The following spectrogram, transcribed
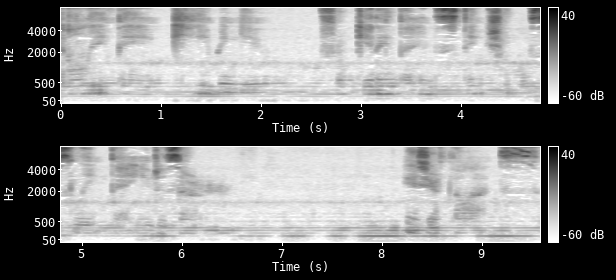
The only thing keeping you from getting the instinctual sleep that you deserve is your thoughts.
